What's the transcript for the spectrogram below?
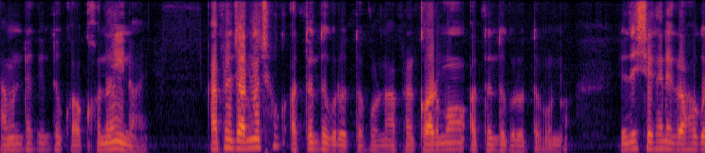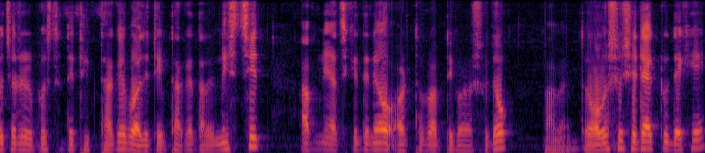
এমনটা কিন্তু কখনোই নয়। আপনার জন্মছক অত্যন্ত গুরুত্বপূর্ণ, আপনার কর্ম অত্যন্ত গুরুত্বপূর্ণ। যদি সেখানে গ্রহগোচরের উপস্থিতি ঠিক থাকে পজিটিভ থাকে, তাহলে নিশ্চিত আপনি আজকে দিনেও অর্থপ্রাপ্তি করার সুযোগ পাবেন। তো অবশ্যই সেটা একটু দেখে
